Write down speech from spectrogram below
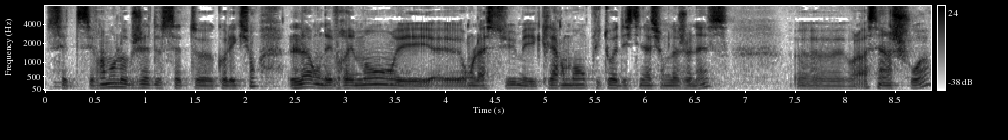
C'est vraiment l'objet de cette euh, collection. Là, on est vraiment, et euh, on l'assume, et clairement plutôt à destination de la jeunesse. Voilà, c'est un choix.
